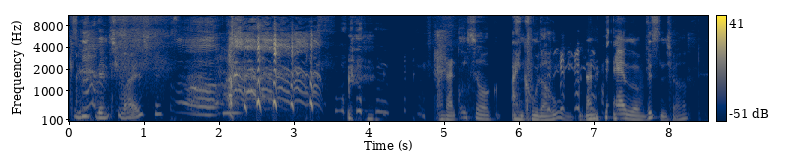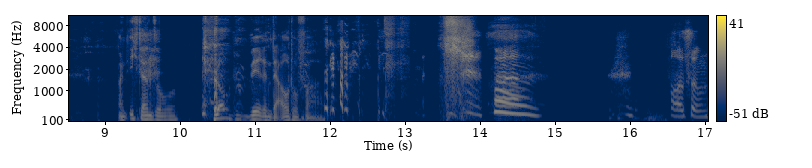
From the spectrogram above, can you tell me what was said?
quiekenden Schweiß. Und dann ich so, ein cooler Hut. Und dann er so, Wissenschaft. Und ich dann so, während der Autofahrt. Ah, awesome.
